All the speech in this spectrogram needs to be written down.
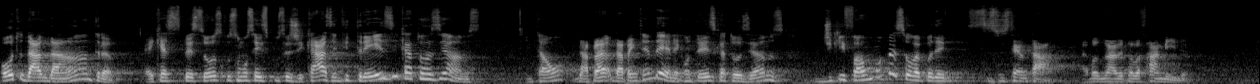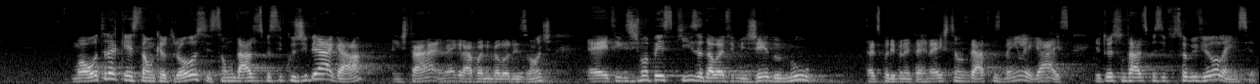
Outro dado da ANTRA é que essas pessoas costumam ser expulsas de casa entre 13 e 14 anos. Então, dá para dá entender, né? Com 13, 14 anos, de que forma uma pessoa vai poder se sustentar, abandonada pela família. Uma outra questão que eu trouxe são dados específicos de BH. A gente está né, gravando em Belo Horizonte. É, existe uma pesquisa da UFMG, do NU, está disponível na internet, tem uns gráficos bem legais. E trouxe um dado específico sobre violência.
